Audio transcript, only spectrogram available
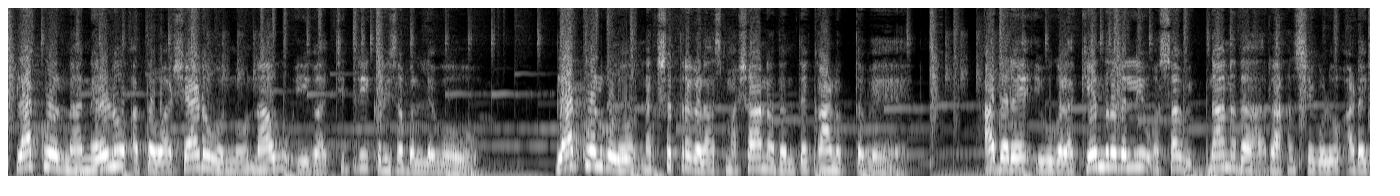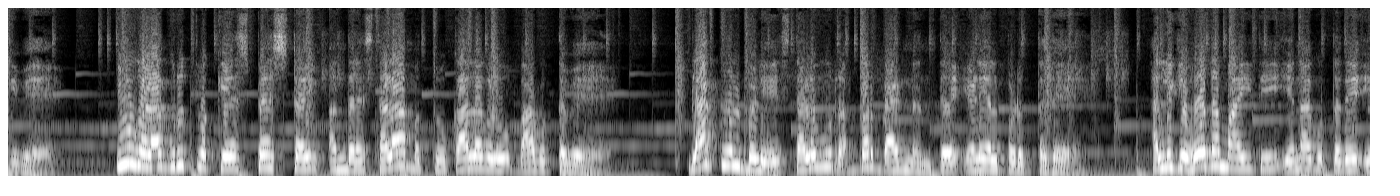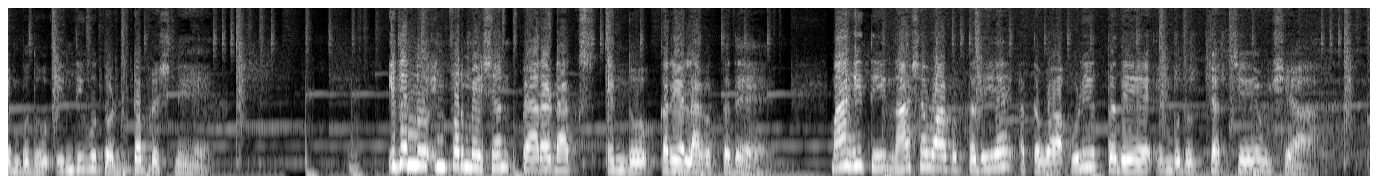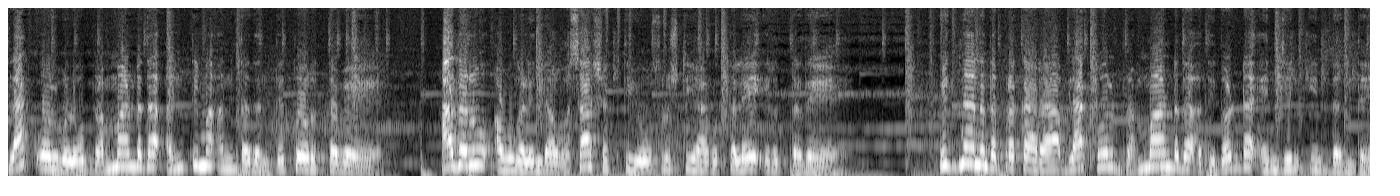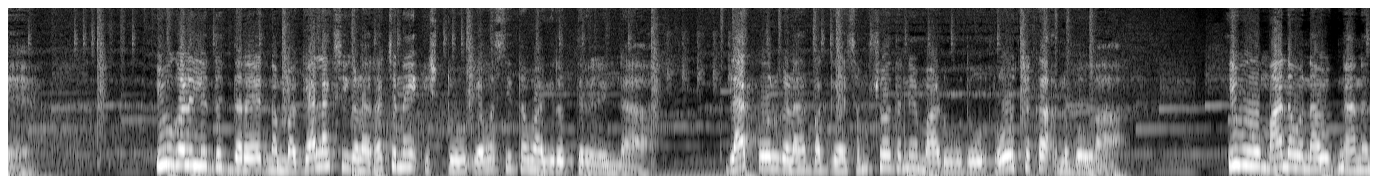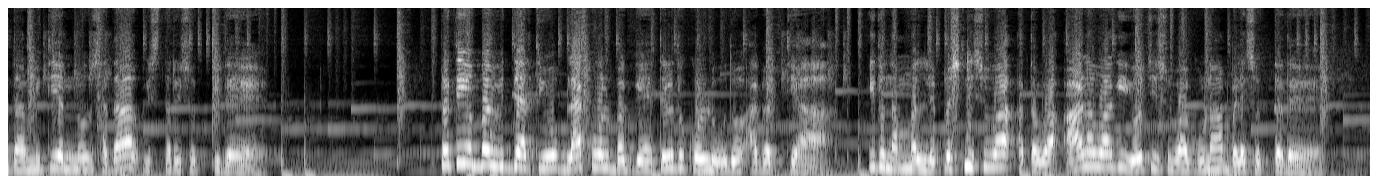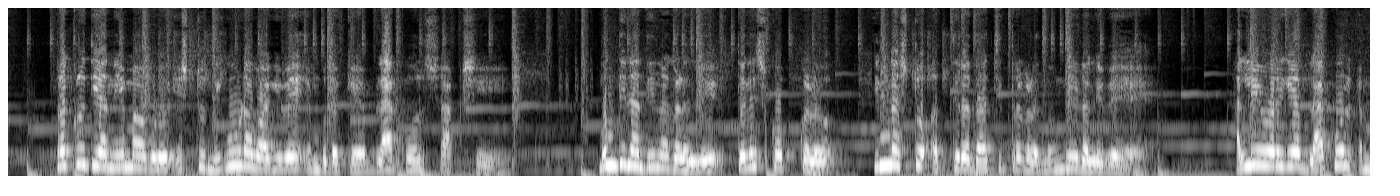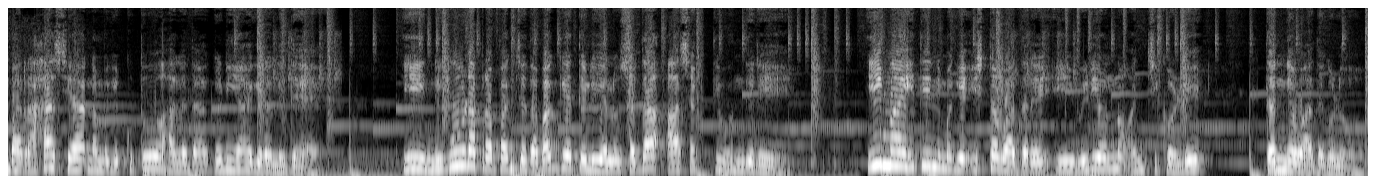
ಬ್ಲ್ಯಾಕ್ ಹೋಲ್ನ ನೆರಳು ಅಥವಾ ಶ್ಯಾಡೋವನ್ನು ನಾವು ಈಗ ಚಿತ್ರೀಕರಿಸಬಲ್ಲೆವು. ಬ್ಲ್ಯಾಕ್ ಹೋಲ್ಗಳು ನಕ್ಷತ್ರಗಳ ಸ್ಮಶಾನದಂತೆ ಕಾಣುತ್ತವೆ. ಆದರೆ ಇವುಗಳ ಕೇಂದ್ರದಲ್ಲಿ ಹೊಸ ವಿಜ್ಞಾನದ ರಹಸ್ಯಗಳು ಅಡಗಿವೆ. ಇವುಗಳ ಗುರುತ್ವಕ್ಕೆ ಸ್ಪೇಸ್ ಟೈಮ್ ಅಂದರೆ ಸ್ಥಳ ಮತ್ತು ಕಾಲಗಳು ಬಾಗುತ್ತವೆ. ಬ್ಲ್ಯಾಕ್ ಹೋಲ್ ಬಳಿ ಸ್ಥಳವು ರಬ್ಬರ್ ಬ್ಯಾಂಡ್ನಂತೆ ಎಳೆಯಲ್ಪಡುತ್ತದೆ. ಅಲ್ಲಿಗೆ ಹೋದ ಮಾಹಿತಿ ಏನಾಗುತ್ತದೆ ಎಂಬುದು ಇಂದಿಗೂ ದೊಡ್ಡ ಪ್ರಶ್ನೆ. ಇದನ್ನು ಇನ್ಫಾರ್ಮೇಶನ್ ಪ್ಯಾರಾಡಾಕ್ಸ್ ಎಂದು ಕರೆಯಲಾಗುತ್ತದೆ. ಮಾಹಿತಿ ನಾಶವಾಗುತ್ತದೆಯೇ ಅಥವಾ ಉಳಿಯುತ್ತದೆಯೇ ಎಂಬುದು ಚರ್ಚೆಯ ವಿಷಯ. ಬ್ಲ್ಯಾಕ್ ಹೋಲ್ಗಳು ಬ್ರಹ್ಮಾಂಡದ ಅಂತಿಮ ಹಂತದಂತೆ ತೋರುತ್ತವೆ. ಆದರೂ ಅವುಗಳಿಂದ ಹೊಸ ಶಕ್ತಿಯು ಸೃಷ್ಟಿಯಾಗುತ್ತಲೇ ಇರುತ್ತದೆ. ವಿಜ್ಞಾನದ ಪ್ರಕಾರ ಬ್ಲ್ಯಾಕ್ ಹೋಲ್ ಬ್ರಹ್ಮಾಂಡದ ಅತಿ ದೊಡ್ಡ ಎಂಜಿನ್ ಇದ್ದಂತೆ. ಇವುಗಳಿಲ್ಲದಿದ್ದರೆ ನಮ್ಮ ಗ್ಯಾಲಕ್ಸಿಗಳ ರಚನೆ ಇಷ್ಟು ವ್ಯವಸ್ಥಿತವಾಗಿರುತ್ತಿರಲಿಲ್ಲ. ಬ್ಲ್ಯಾಕ್ ಹೋಲ್ಗಳ ಬಗ್ಗೆ ಸಂಶೋಧನೆ ಮಾಡುವುದು ರೋಚಕ ಅನುಭವ. ಇವು ಮಾನವನ ವಿಜ್ಞಾನದ ಮಿತಿಯನ್ನು ಸದಾ ವಿಸ್ತರಿಸುತ್ತಿದೆ. ಪ್ರತಿಯೊಬ್ಬ ವಿದ್ಯಾರ್ಥಿಯು ಬ್ಲ್ಯಾಕ್ ಹೋಲ್ ಬಗ್ಗೆ ತಿಳಿದುಕೊಳ್ಳುವುದು ಅಗತ್ಯ. ಇದು ನಮ್ಮಲ್ಲಿ ಪ್ರಶ್ನಿಸುವ ಅಥವಾ ಆಳವಾಗಿ ಯೋಚಿಸುವ ಗುಣ ಬೆಳೆಸುತ್ತದೆ. ಪ್ರಕೃತಿಯ ನಿಯಮಗಳು ಎಷ್ಟು ನಿಗೂಢವಾಗಿವೆ ಎಂಬುದಕ್ಕೆ ಬ್ಲ್ಯಾಕ್ ಹೋಲ್ ಸಾಕ್ಷಿ. ಮುಂದಿನ ದಿನಗಳಲ್ಲಿ ಟೆಲಿಸ್ಕೋಪ್ಗಳು ಇನ್ನಷ್ಟು ಹತ್ತಿರದ ಚಿತ್ರಗಳನ್ನು ನೀಡಲಿವೆ. ಅಲ್ಲಿಯವರೆಗೆ ಬ್ಲ್ಯಾಕ್ ಹೋಲ್ ಎಂಬ ರಹಸ್ಯ ನಮಗೆ ಕುತೂಹಲದ ಗಣಿಯಾಗಿರಲಿದೆ. ಈ ನಿಗೂಢ ಪ್ರಪಂಚದ ಬಗ್ಗೆ ತಿಳಿಯಲು ಸದಾ ಆಸಕ್ತಿ ಹೊಂದಿರಿ. ಈ ಮಾಹಿತಿ ನಿಮಗೆ ಇಷ್ಟವಾದರೆ ಈ ವಿಡಿಯೋವನ್ನು ಹಂಚಿಕೊಳ್ಳಿ. ಧನ್ಯವಾದಗಳು.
